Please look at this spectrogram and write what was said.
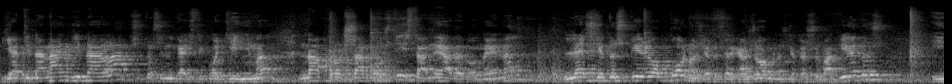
για την ανάγκη να αλλάξει το συνδικαλιστικό κίνημα, να προσαρμοστεί στα νέα δεδομένα, λες και τους πήρε ο πόνος για τους εργαζόμενους και τα σωματεία τους, η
